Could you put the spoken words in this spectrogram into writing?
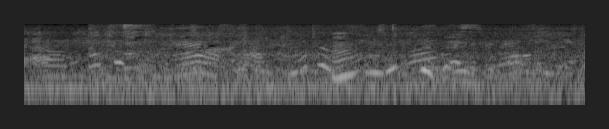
Um, hmm?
